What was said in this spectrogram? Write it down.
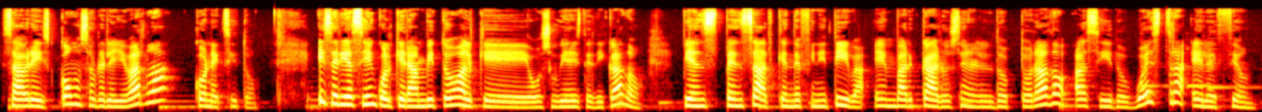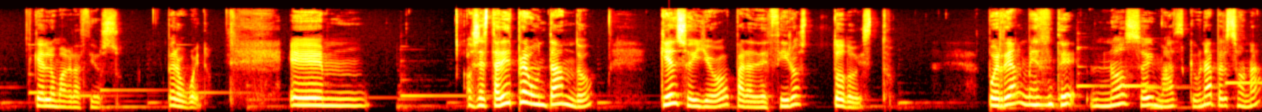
sabréis cómo sobrellevarla con éxito. Y sería así en cualquier ámbito al que os hubierais dedicado. Pensad que en definitiva embarcaros en el doctorado ha sido vuestra elección, que es lo más gracioso. Pero bueno, em, os estaréis preguntando quién soy yo para deciros todo esto. Pues realmente no soy más que una persona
